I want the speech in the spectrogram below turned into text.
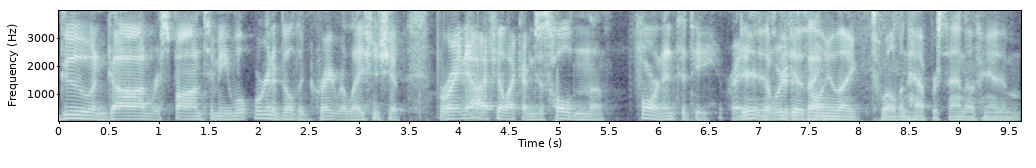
goo and and respond to me, we'll, we're going to build a great relationship. But right now, I feel like I'm just holding a foreign entity. Right? It It's the weirdest because thing. only like 12 and a half percent of him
